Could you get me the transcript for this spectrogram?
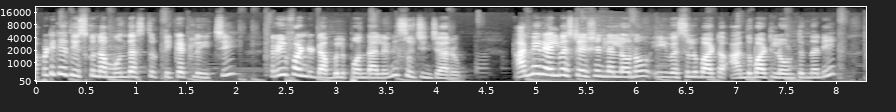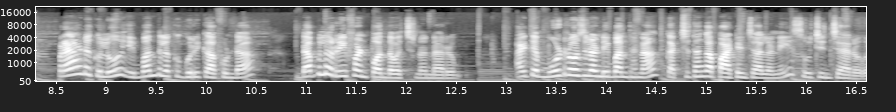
అప్పటికే తీసుకున్న ముందస్తు టికెట్లు ఇచ్చి రీఫండ్ డబ్బులు పొందాలని సూచించారు. అన్ని రైల్వే స్టేషన్లలోనూ ఈ వెసులుబాటు అందుబాటులో ఉంటుందని ప్రయాణికులు ఇబ్బందులకు గురి కాకుండా డబ్బులు రీఫండ్ పొందవచ్చునన్నారు. అయితే మూడు రోజుల నిబంధన ఖచ్చితంగా పాటించాలని సూచించారు.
